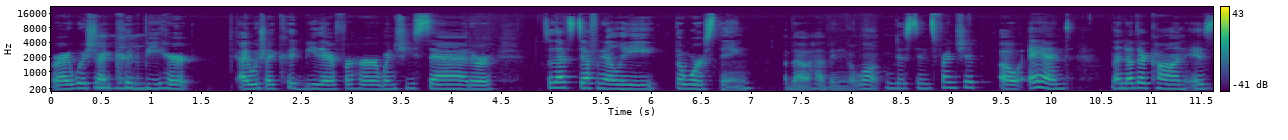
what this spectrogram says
or I wish I could Mhm. be her I wish I could be there for her when she's sad or so that's definitely the worst thing about having a long distance friendship. Oh, and another con is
